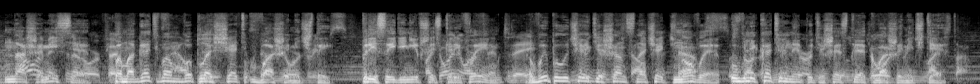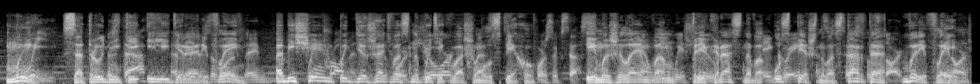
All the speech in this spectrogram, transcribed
Наша миссия — помогать вам воплощать ваши мечты. Присоединившись к Oriflame, вы получаете шанс начать новое, увлекательное путешествие к вашей мечте. Мы, сотрудники и лидеры Oriflame, обещаем поддержать вас на пути к вашему успеху. И мы желаем вам прекрасного, успешного старта в Oriflame.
